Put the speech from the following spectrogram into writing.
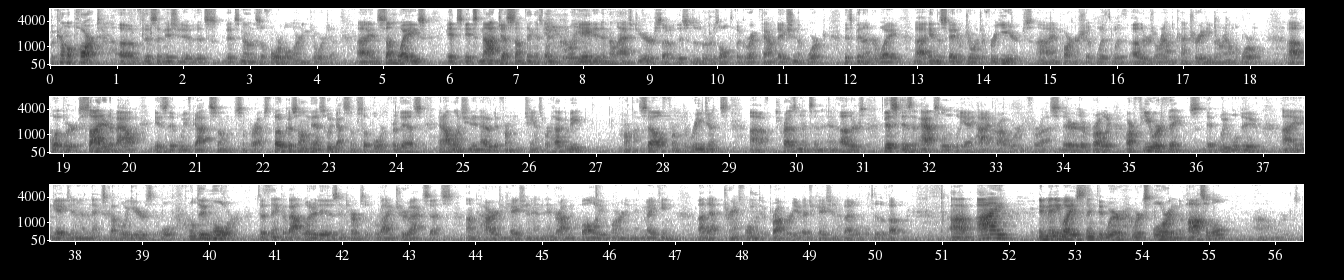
become a part of this initiative that's, that's known as Affordable Learning Georgia. Uh, in some ways, it's, it's not just something that's been created in the last year or so. This is a result of a great foundation of work that's been underway uh, in the state of Georgia for years uh, in partnership with, with others around the country and even around the world. Uh, what we're excited about is that we've got some, some perhaps focus on this, we've got some support for this, and I want you to know that from Chancellor Huckaby, from myself, from the regents, uh, from presidents and, and others, this is an absolutely a high priority for us. There, there probably are fewer things that we will do uh, and engage in in the next couple of years that will we'll do more to think about what it is in terms of providing true access um, to higher education and, and driving quality of learning and making uh, that transformative property of education available to the public. Um, I, in many ways, think that we're, we're exploring the possible,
